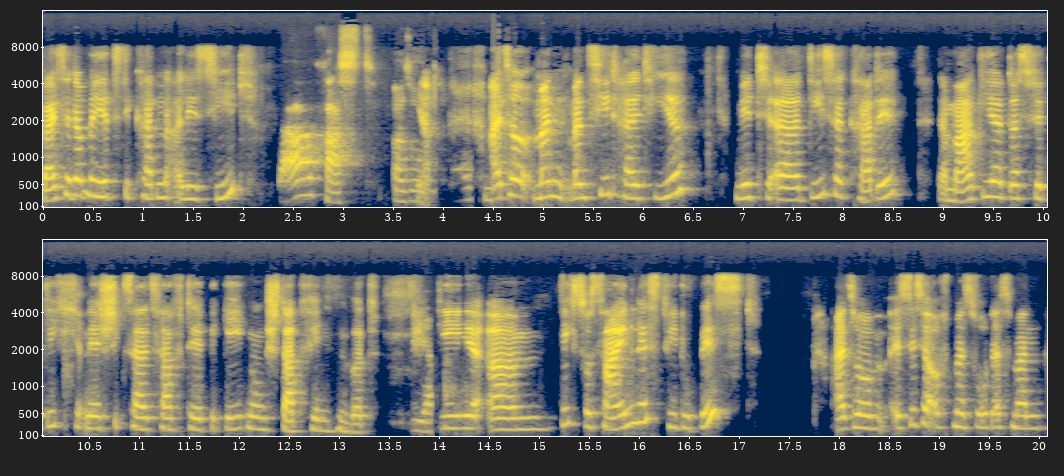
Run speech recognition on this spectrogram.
Ich weiß nicht, ob man jetzt die Karten alle sieht. Ja, fast. Also, ja. also man, man sieht halt hier mit äh, dieser Karte der Magier, dass für dich eine schicksalshafte Begegnung stattfinden wird, ja. die ähm, dich so sein lässt, wie du bist also es ist ja oftmals so, dass man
